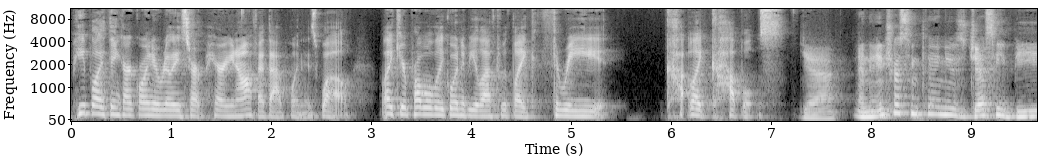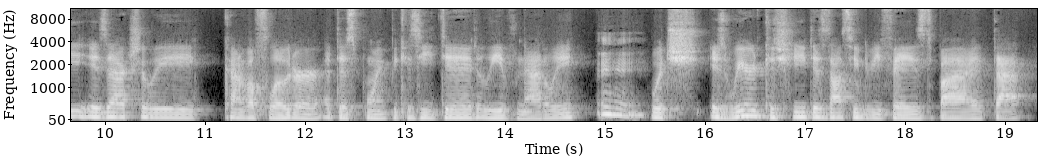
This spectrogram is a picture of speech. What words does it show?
people I think are going to really start pairing off at that point as well. like you're probably going to be left with like three cou- like couples. Yeah. And the interesting thing is Jesse B is actually kind of a floater at this point because he did leave Natalie, mm-hmm. which is weird because she does not seem to be phased by that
